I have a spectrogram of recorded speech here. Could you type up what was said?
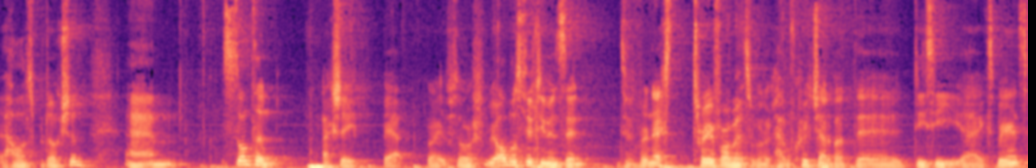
uh, halt production. Um, something actually, yeah, right. So we're almost 50 minutes in. For the next three or four minutes, we're going to have a quick chat about the DC uh, experience.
